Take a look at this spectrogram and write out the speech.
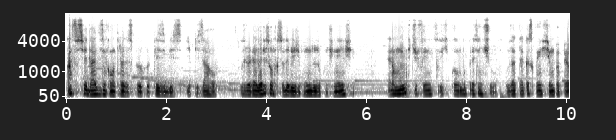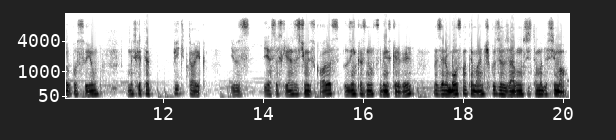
As sociedades encontradas por Cortés e Pizarro, os verdadeiros conquistadores de mundo do continente, eram muito diferentes do que Colombo presentiu. Os atecas conheciam papel e possuíam uma escrita pictórica, e os e essas crianças tinham escolas, os incas não sabiam escrever, mas eram bons matemáticos e usavam um sistema decimal.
